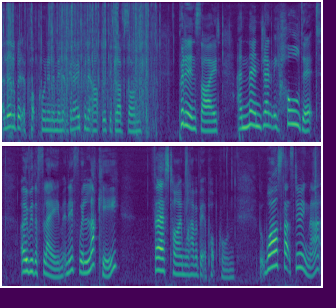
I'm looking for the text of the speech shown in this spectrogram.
a little bit of popcorn in a minute. I'm going to open it up with the gloves on, put it inside and then gently hold it over the flame. And if we're lucky, first time we'll have a bit of popcorn. But whilst that's doing that,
